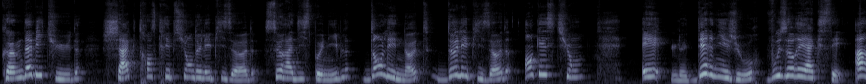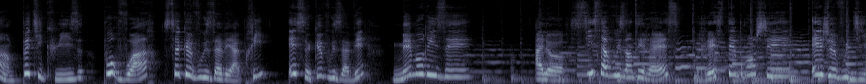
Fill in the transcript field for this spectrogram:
Comme d'habitude, chaque transcription de l'épisode sera disponible dans les notes de l'épisode en question. Et le dernier jour, vous aurez accès à un petit quiz pour voir ce que vous avez appris et ce que vous avez mémorisé. Alors, si ça vous intéresse, restez branchés et je vous dis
